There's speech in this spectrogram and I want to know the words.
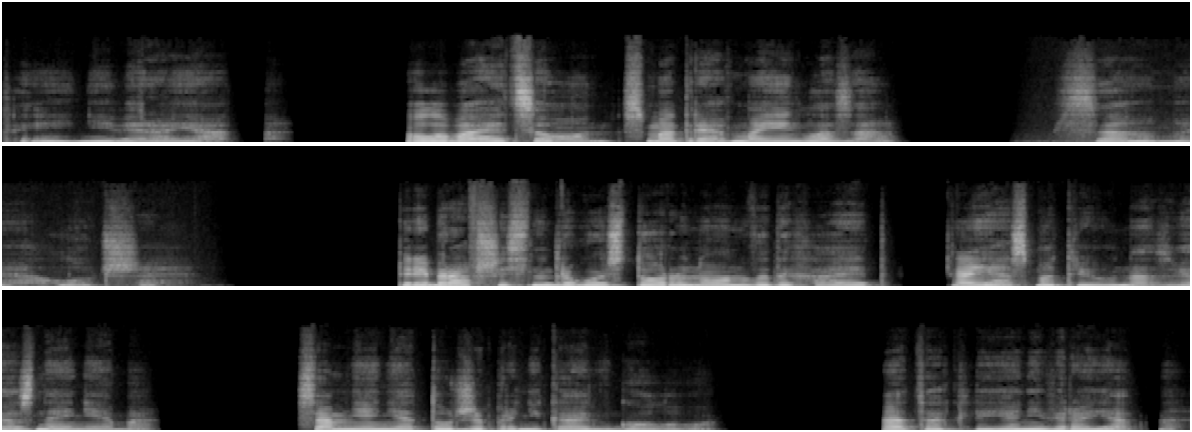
«Ты невероятно!» Улыбается он, смотря в мои глаза. «Самое лучшее!» Перебравшись на другую сторону, он выдыхает, а я смотрю на звездное небо. Сомнения тут же проникают в голову. А так ли я невероятна?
